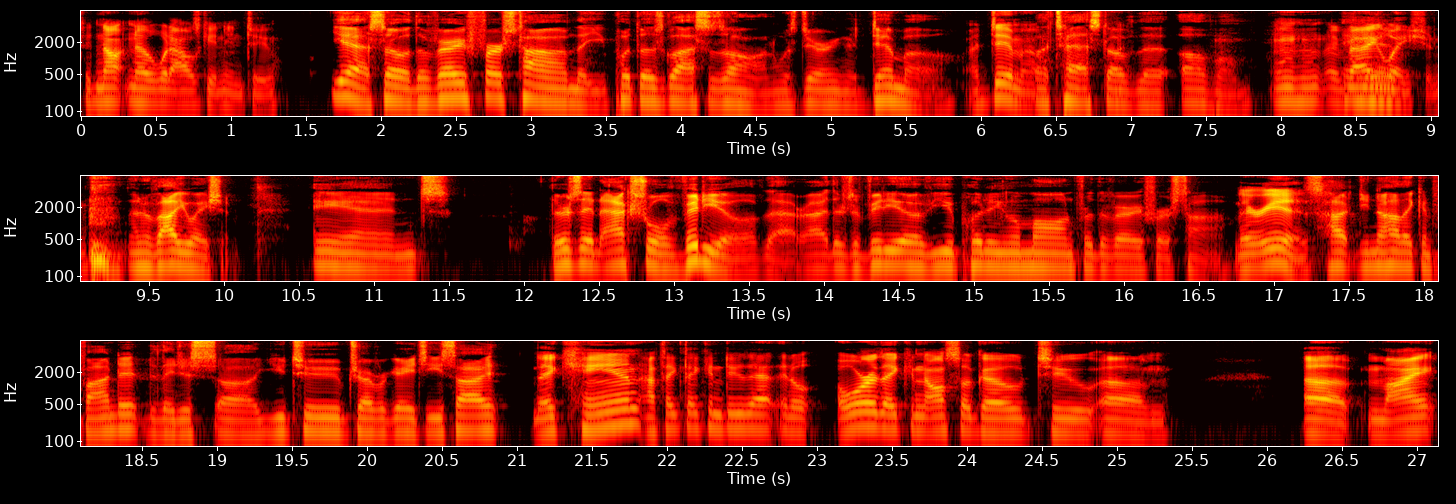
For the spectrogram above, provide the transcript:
did not know what I was getting into. Yeah, so the very first time that you put those glasses on was during a demo, A demo, a test of the of them, hmm evaluation. an evaluation, and there's an actual video of that, right? There's a video of you putting them on for the very first time. there is. How do you know how they can find it? Do they just uh, YouTube Trevor Gates eSight? They can. I think they can do that. It'll, or they can also go to um, uh, my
